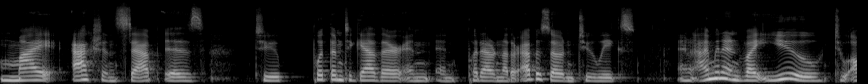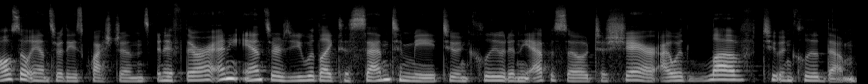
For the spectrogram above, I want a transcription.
my action step is to put them together and, and put out another episode in two weeks and I'm going to invite you to also answer these questions. And if there are any answers you would like to send to me to include in the episode to share, I would love to include them.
